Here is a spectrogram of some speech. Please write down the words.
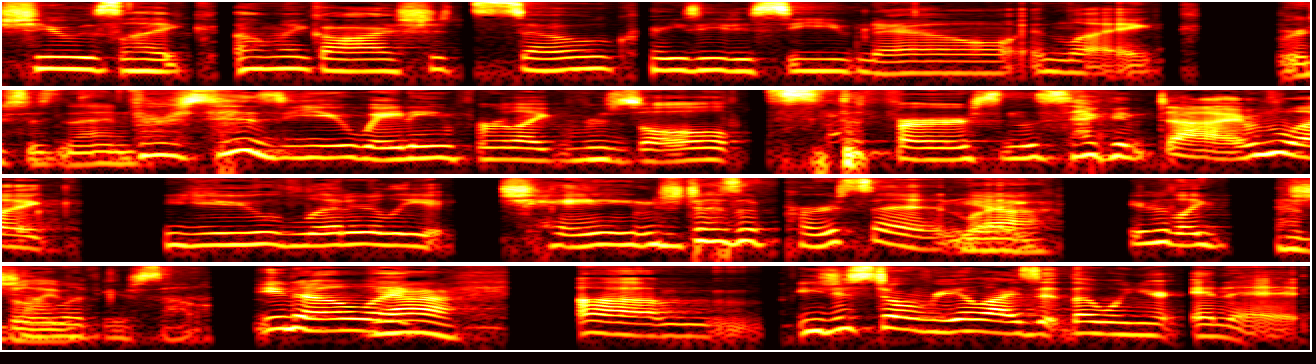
she was like, Oh my gosh, it's so crazy to see you now and like versus then. versus you waiting for like results the first and the second time. Like you literally changed as a person. Yeah. Like you're like I shell of yourself. You know, like yeah, um you just don't realize it though when you're in it.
